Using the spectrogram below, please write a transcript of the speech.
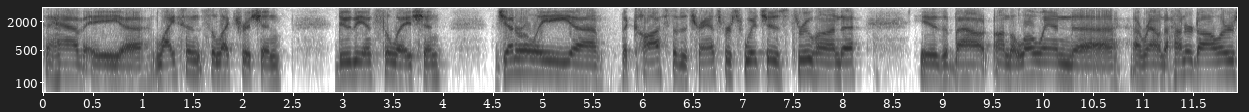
to have a uh, licensed electrician do the installation. Generally, uh, the cost of the transfer switches through Honda is about on the low end uh, around $100,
